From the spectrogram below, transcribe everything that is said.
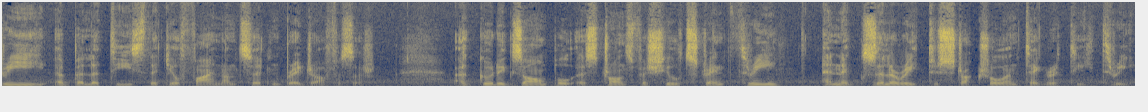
III abilities that you'll find on certain bridge officers. A good example is Transfer Shield Strength 3 and Auxiliary to Structural Integrity 3.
